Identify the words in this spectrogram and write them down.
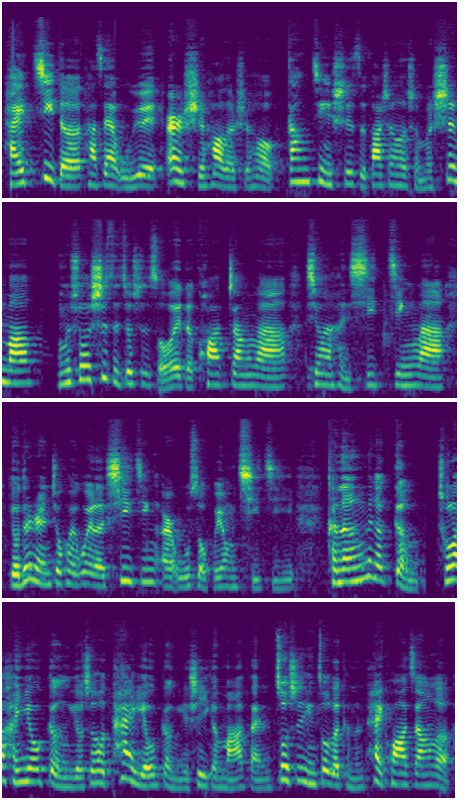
还记得他在五月二十号的时候刚进狮子发生了什么事吗？我们说狮子就是所谓的夸张啦，希望很吸睛啦。有的人就会为了吸睛而无所不用其极，可能那个梗除了很有梗，有时候太有梗也是一个麻烦。做事情做的可能太夸张了，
